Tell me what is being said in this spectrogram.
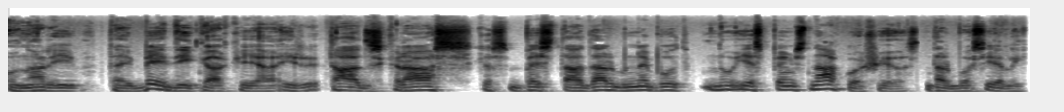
Un arī tai bēdīgākajā ir tādas krāsas, kas bez tā darba nebūtu nu, iespējams nākošajos darbos ielikt.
